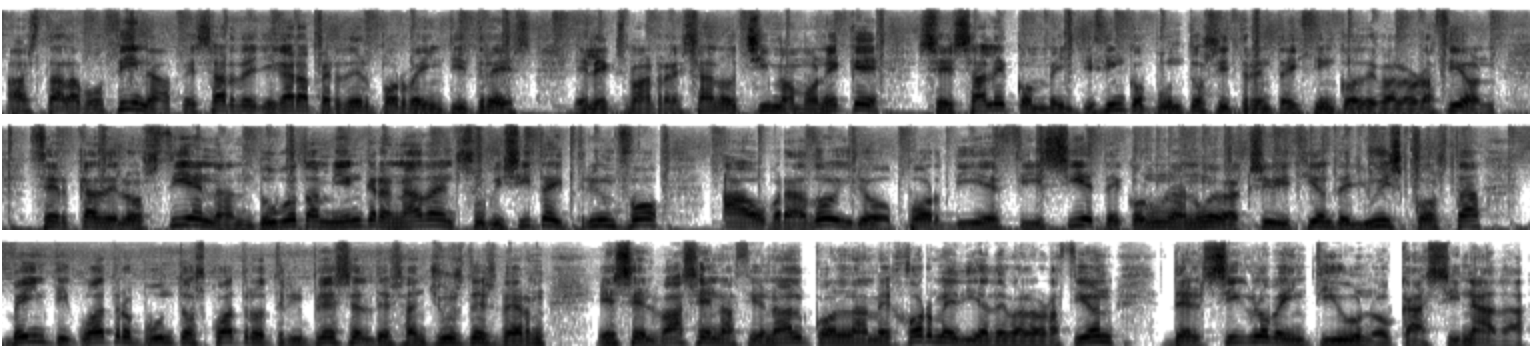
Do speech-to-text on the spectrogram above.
hasta la bocina, a pesar de llegar a perder por 23. El ex manresano Chima Moneque se sale con 25 puntos y 35 de valoración. Cerca de los 100 anduvo también Granada en su visita y triunfo a Obradoiro por 17 con una nueva exhibición de Luis Costa, 24 puntos, 4 triples. El de San Just Desvern es el base nacional con la mejor media de valoración del siglo XXI, casi nada.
